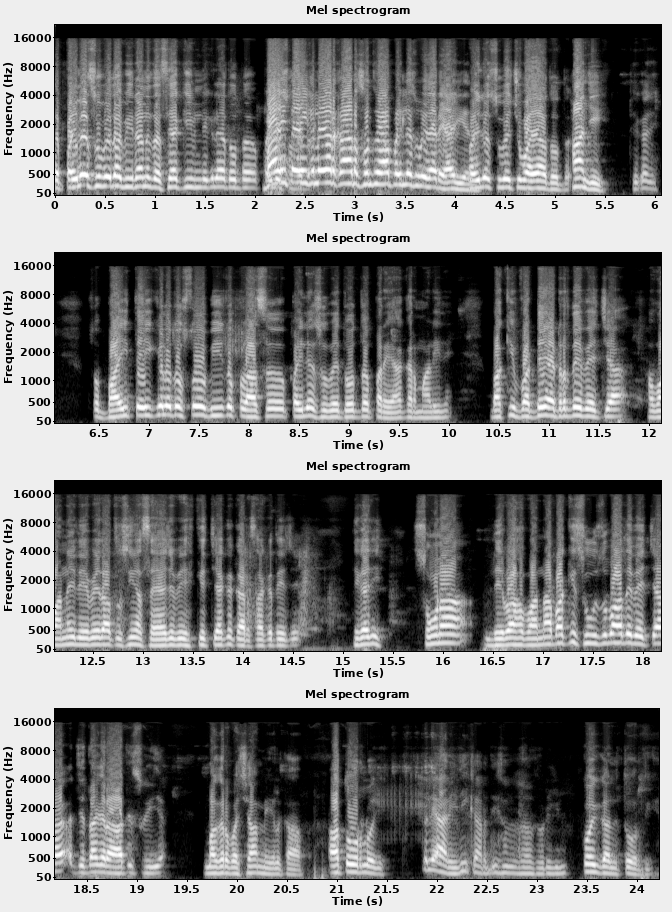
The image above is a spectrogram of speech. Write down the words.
ਤੇ ਪਹਿਲੇ ਸੂਬੇ ਦਾ ਵੀਰਾਂ ਨੇ ਦੱਸਿਆ ਕੀ ਨਿਕਲਿਆ ਦੁੱਧ? 22 23 ਕਿਲੋ ਦਾ ਰਿਕਾਰਡ ਸੰਧੂ ਸਾਹਿਬ ਪਹਿਲੇ ਸੂਏ ਦਾ ਰਿਹਾ ਜੀ। ਪਹਿਲੇ ਸੂਬੇ ਚਵਾਇਆ ਦੁੱਧ। ਹਾਂਜੀ। ਠੀਕ ਹੈ ਜੀ। ਸੋ 22 23 ਕਿਲੋ ਦੋਸਤੋ 20 ਤੋਂ ਪਲੱਸ ਪਹਿਲੇ ਸੂਬੇ ਦੁੱਧ ਭਰਿਆ ਕਰਮ ਵਾਲੀ ਨੇ। ਬਾਕੀ ਵੱਡੇ ਆਰਡਰ ਦੇ ਵਿੱਚ ਆ ਹਵਾਨੇ ਲੇਵੇ ਦਾ ਤੁਸੀਂ ਆ ਸਾਈਜ਼ ਵੇਖ ਕੇ ਚੈੱਕ ਕਰ ਸਕਦੇ ਜੇ। ਠੀਕ ਹੈ ਜੀ? ਸੋਹਣਾ ਲੇਵਾ ਹਵਾਨਾ। ਬਾਕੀ ਸੂਸਵਾ ਦੇ ਵਿੱਚ ਆ ਜਿੱਦਾਂ ਕਿ ਰਾਤ ਹੀ ਸੂਈ ਆ ਮਗਰ ਬੱਚਾ ਮੇਲ ਕਾਪ ਆ ਤੋਰ ਲਓ ਜੀ। ਤਲਿਆਰੀ ਦੀ ਕਰਦੀ ਸੰਧੂ ਸਾਹਿਬ ਥੋੜੀ ਜਿਹੀ। ਕੋਈ ਗੱਲ ਤੋਰ ਦਈਏ।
